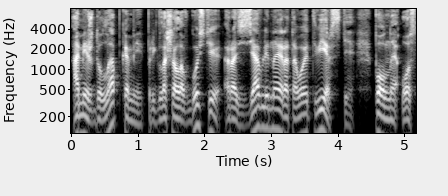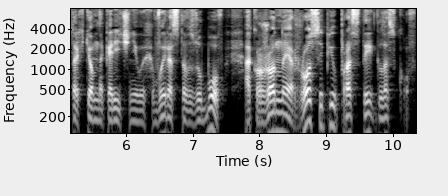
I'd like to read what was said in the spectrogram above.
а между лапками приглашало в гости разъявленное ротовое отверстие, полное острых темно-коричневых выростов зубов, окруженное россыпью простых глазков.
